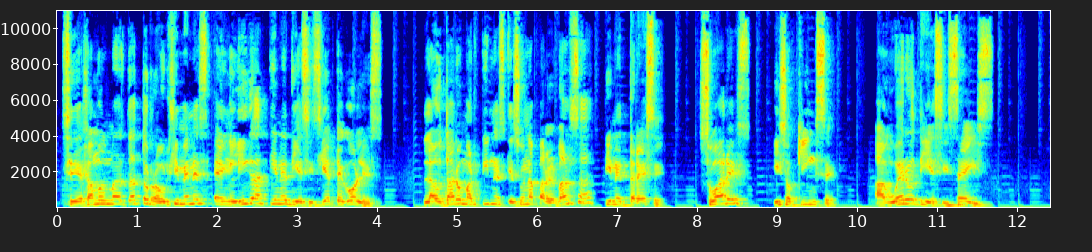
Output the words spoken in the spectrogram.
si dejamos más datos, Raúl Jiménez en liga tiene 17 goles. Lautaro Martínez, que suena para el Barça, tiene 13. Suárez hizo 15. Agüero 16.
